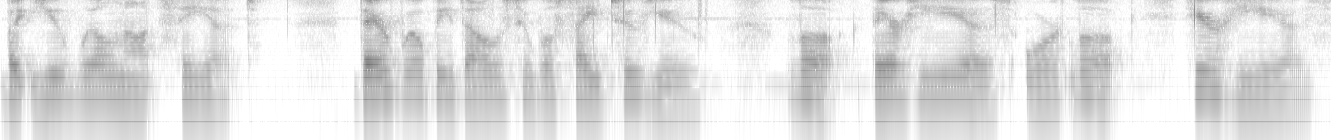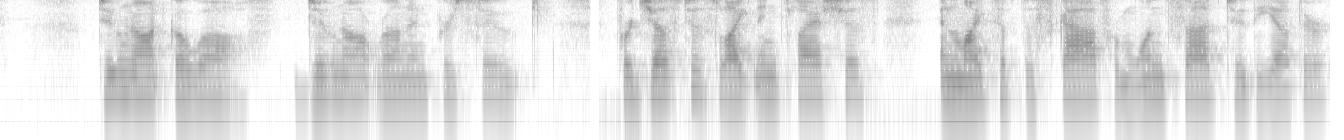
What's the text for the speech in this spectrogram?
but you will not see it. There will be those who will say to you, Look, there he is, or Look, here he is. Do not go off, do not run in pursuit. For just as lightning flashes and lights up the sky from one side to the other,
